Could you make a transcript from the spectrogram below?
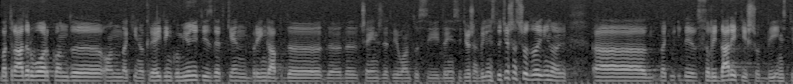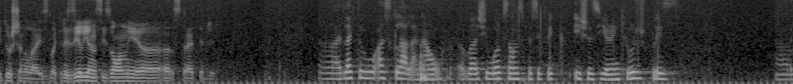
but rather work on the on like you know creating communities that can bring up the the, the change that we want to see the institutions because institutions should like, you know uh, like the solidarity should be institutionalized like resilience is only a, a strategy Uh, I'd like to ask Lala now. Uh, she works on specific issues here in Cluj. Please. Um,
